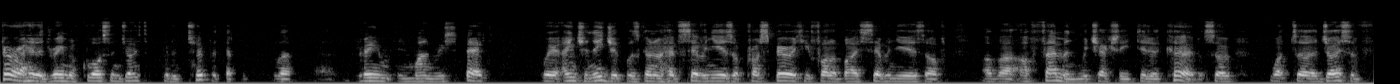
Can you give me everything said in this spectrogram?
Pharaoh had a dream, of course, and Joseph could interpret that dream in one respect, where ancient Egypt was going to have seven years of prosperity followed by seven years of, of, uh, of famine, which actually did occur. So what uh, Joseph,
